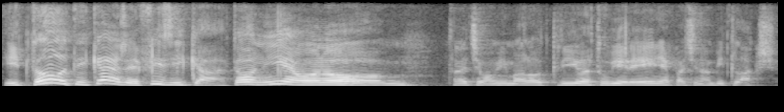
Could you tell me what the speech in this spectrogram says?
I to ti kaže fizika. To nije ono, sad ćemo mi malo otkrivati uvjerenje pa će nam biti lakše.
